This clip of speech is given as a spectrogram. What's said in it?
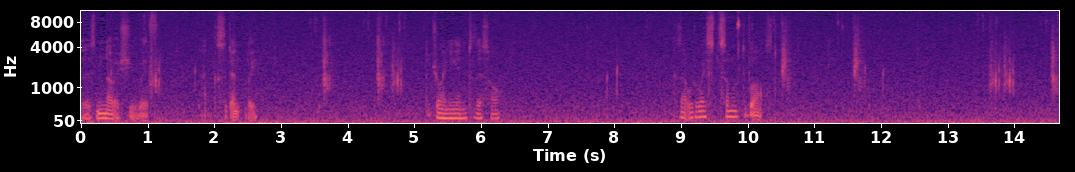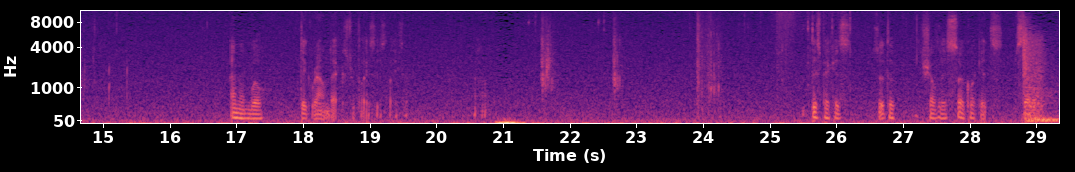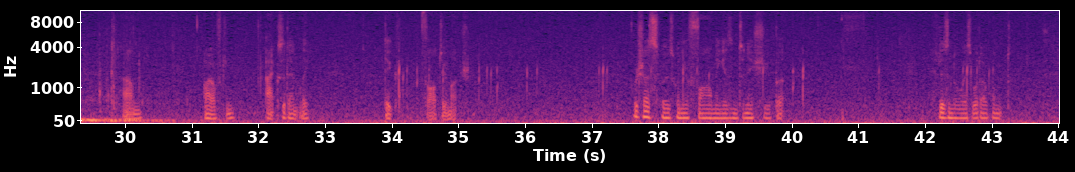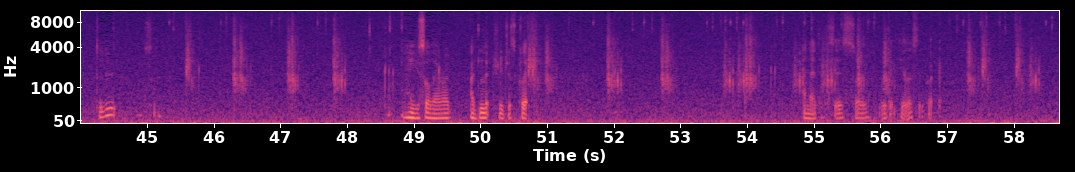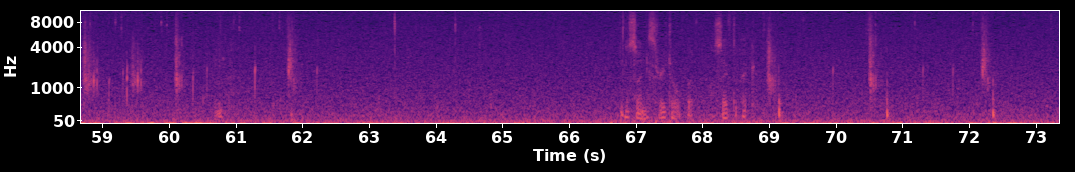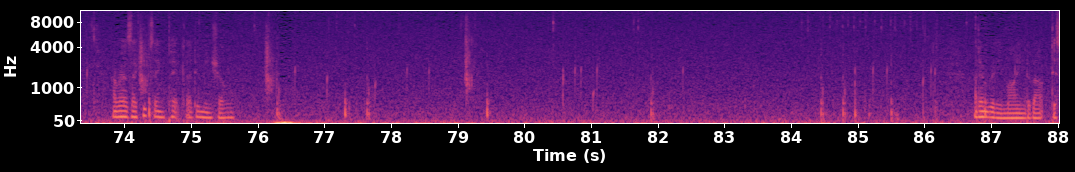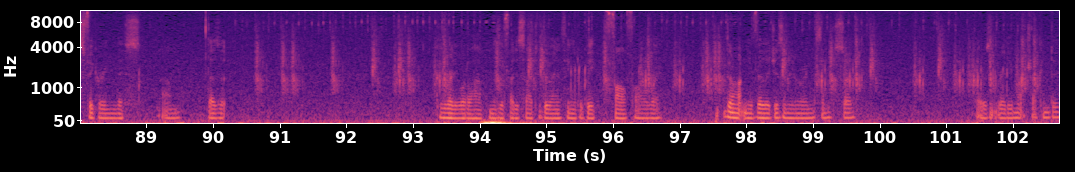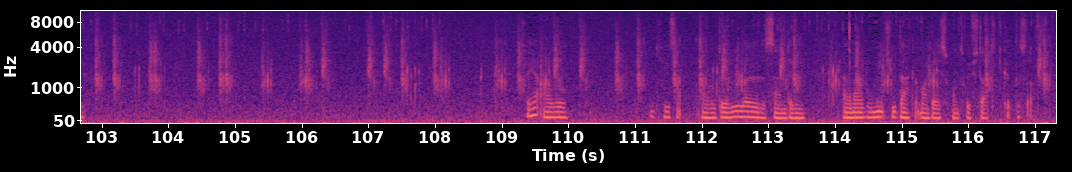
There's no issue with accidentally joining into this hole. Because that would waste some of the blast. And then we'll dig around extra places later. Um, this pick is, so the shovel is so quick it's silly. Um, I often accidentally dig far too much. Which I suppose when you're farming isn't an issue, but it isn't always what I want to do. So. You saw there, I'd, I'd literally just click. And it is so ridiculously quick. It's only three tool, but I'll save the pick. I realise I keep saying pick, I do mean shovel. I don't really mind about disfiguring this um, desert. Because really what will happen is if I decide to do anything it'll be far far away. There aren't any villages anywhere or anything, so there isn't really much I can do. So yeah, I will use that. I will do a load of sand digging, and I will meet you back at my base once we've started to cook this off.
